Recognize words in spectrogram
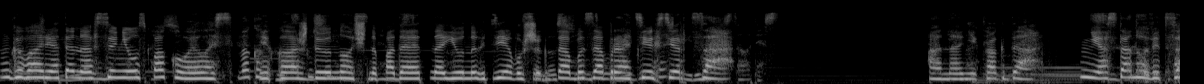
Говорят, она все не успокоилась. И каждую ночь нападает на юных девушек, дабы забрать их сердца. Она никогда не остановится.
